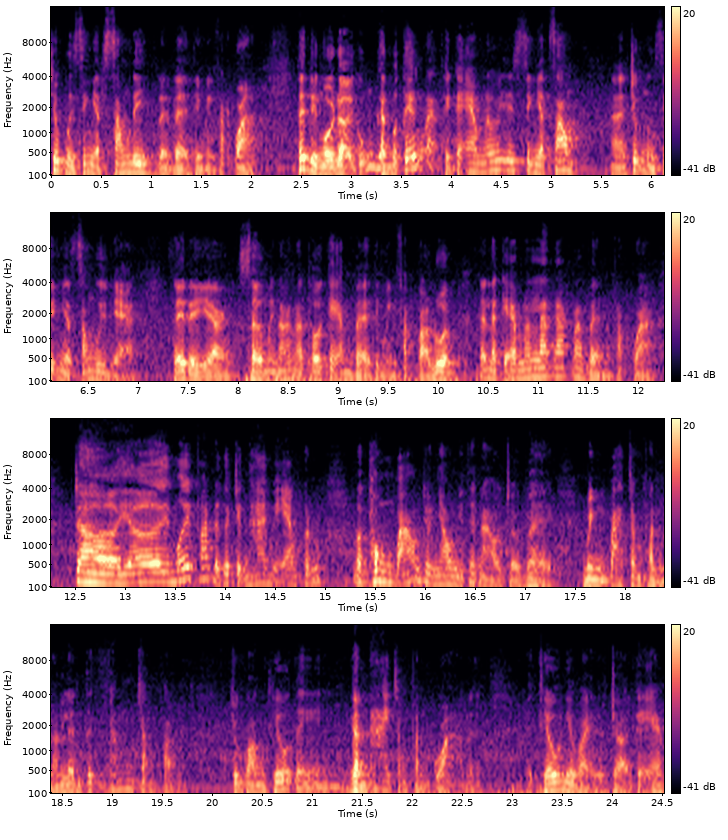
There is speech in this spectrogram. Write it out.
Chúc mừng sinh nhật xong đi rồi về thì mình phát quà. Thế thì ngồi đợi cũng gần một tiếng đấy thì các em nó sinh nhật xong. À, chúc mừng sinh nhật xong vui vẻ thế thì à, sơn sơ mới nói là thôi các em về thì mình phát quà luôn. Thế là các em nó lát đác nó về nó phát quà. Trời ơi mới phát được cái chừng 20 em nó, nó thông báo cho nhau như thế nào? Trở về mình 300 phần nó lên tới 500 phần. Chúng còn thiếu tới gần 200 phần quà nữa. Thiếu như vậy rồi trời các em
